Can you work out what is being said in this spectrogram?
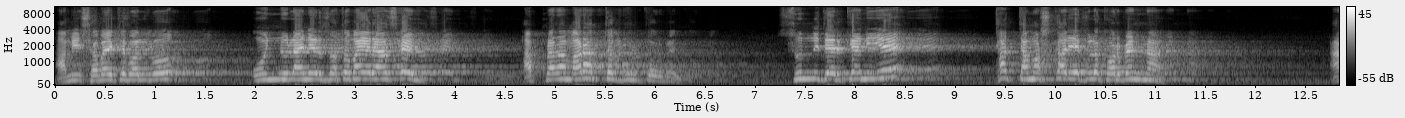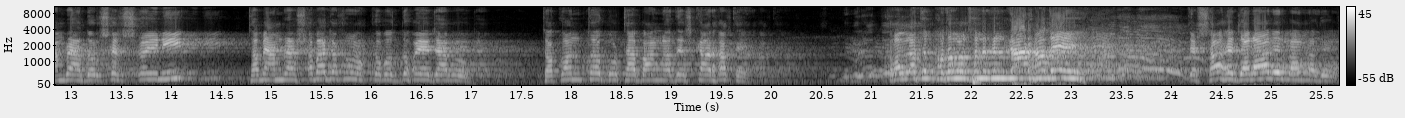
আমি সবাইকে বলব অন্য লাইনের যত বাইরে আছেন, আপনারা মারাত্মক ভুল করবেন। সুন্নিদেরকে নিয়ে ঠাট্টা মস্কারি এগুলো করবেন না। আমরা আদর্শের সৈনিক, তবে আমরা সবাই যখন ঐক্যবদ্ধ হয়ে যাব, তখন তো গোটা বাংলাদেশ কার হাতে? কল্লাতুল কথা বলছেন কার হাতে? শাহে জালালের বাংলাদেশ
